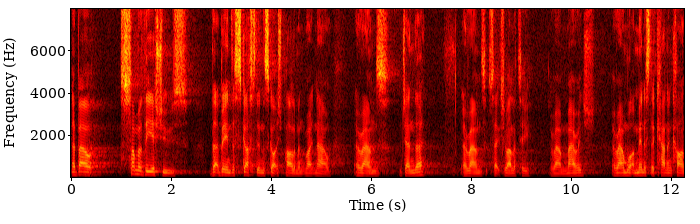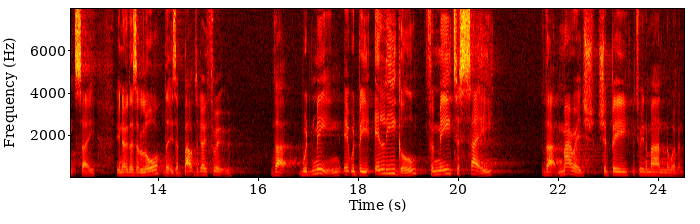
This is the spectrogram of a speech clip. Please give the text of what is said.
about some of the issues that are being discussed in the Scottish Parliament right now around gender, around sexuality, around marriage, around what a minister can and can't say. You know, there's a law that is about to go through that would mean it would be illegal for me to say that marriage should be between a man and a woman.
